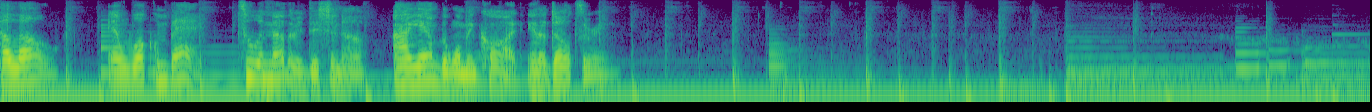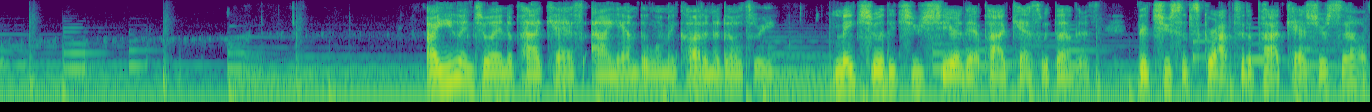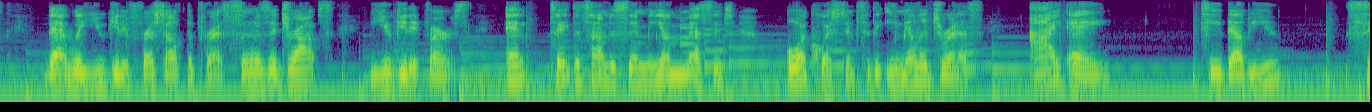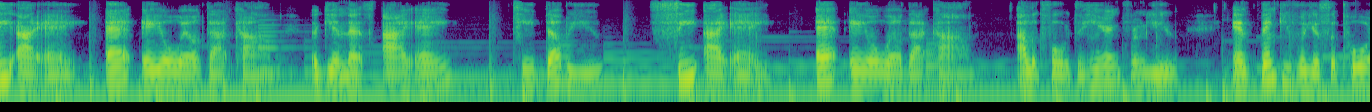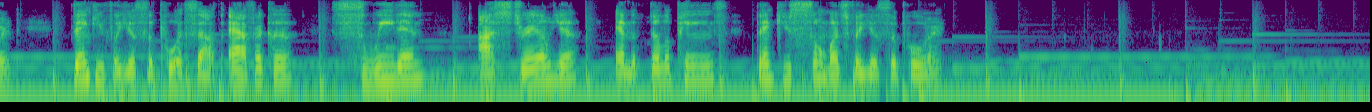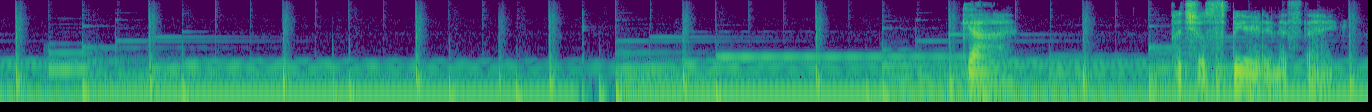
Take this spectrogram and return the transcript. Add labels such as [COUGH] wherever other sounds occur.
Hello, and welcome back to another edition of I Am the Woman Caught in Adultery. Are you enjoying the podcast, I Am the Woman Caught in Adultery? Make sure that you share that podcast with others, that you subscribe to the podcast yourself. That way you get it fresh off the press. Soon as it drops, you get it first. And take the time to send me a message or a question to the email address iatwcia at aol.com. Again, that's iatw CIA at AOL.com. I look forward to hearing from you and thank you for your support. Thank you for your support, South Africa, Sweden, Australia, and the Philippines. Thank you so much for your support. God, put your spirit in this thing.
